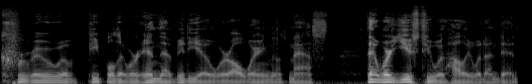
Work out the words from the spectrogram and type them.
crew of people that were in that video were all wearing those masks that we're used to with Hollywood Undead.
